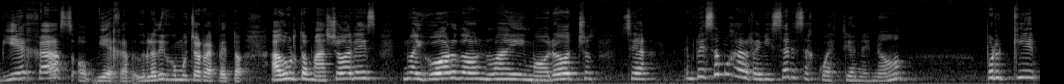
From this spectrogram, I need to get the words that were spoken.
viejas o viejas, lo digo con mucho respeto, adultos mayores, no hay gordos, no hay morochos, o sea, empezamos a revisar esas cuestiones, ¿no? Porque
